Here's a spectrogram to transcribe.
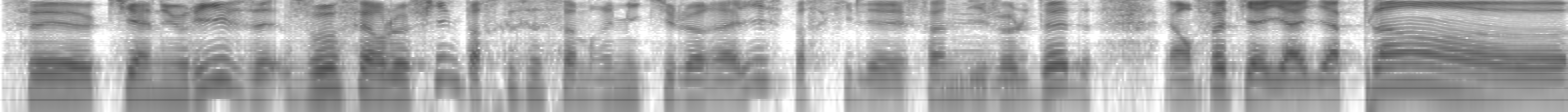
c'est Keanu Reeves veut faire le film parce que c'est Sam Raimi qui le réalise, parce qu'il est fan Mm. d'Evil Dead. Et en fait, il y, a- il y a- il y a plein. euh,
